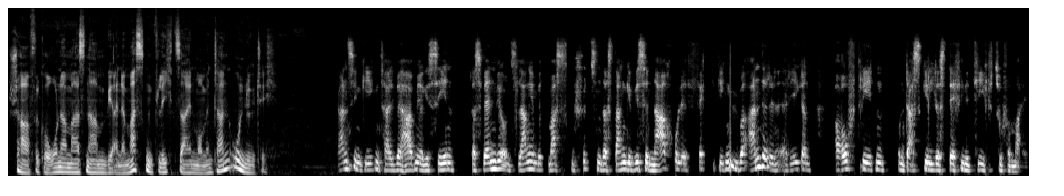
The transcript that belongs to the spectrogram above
Scharfe Corona-Maßnahmen wie eine Maskenpflicht seien momentan unnötig. Ganz im Gegenteil, wir haben ja gesehen, dass wenn wir uns lange mit Masken schützen, dass dann gewisse Nachholeffekte gegenüber anderen Erregern auftreten und das gilt es definitiv zu vermeiden.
